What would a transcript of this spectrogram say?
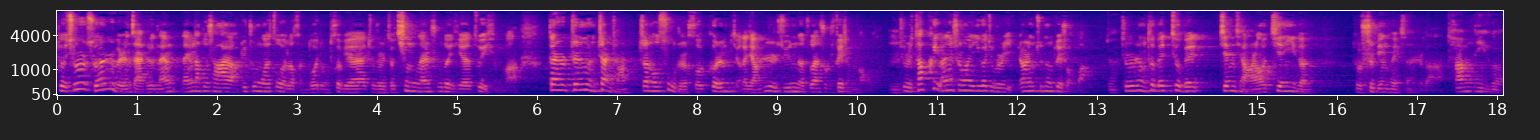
对，其实虽然日本人在这个南南京大屠杀呀，对中国做了很多这种特别就是叫罄竹难书的一些罪行吧，但是真论战场战斗素质和个人比较来讲，日军的作战素质非常高的。嗯，就是他可以完全成为一个就是让人尊重对手吧。对，就是那种特别特别坚强然后坚毅的就士兵可以算是吧。他们那个。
